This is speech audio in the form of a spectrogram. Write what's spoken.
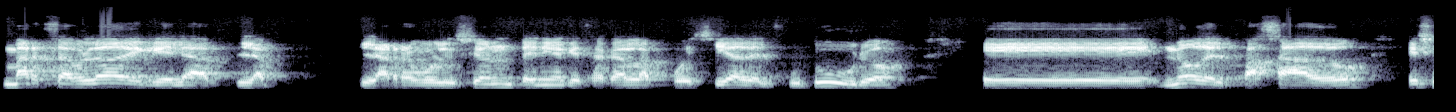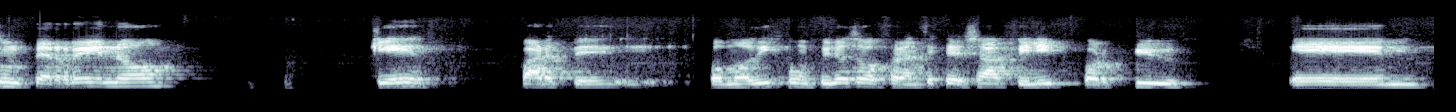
Marx hablaba de que la, revolución tenía que sacar la poesía del futuro, eh, no del pasado. Es un terreno que parte, como dijo un filósofo francés que se llama Philippe Fourcade, eh,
